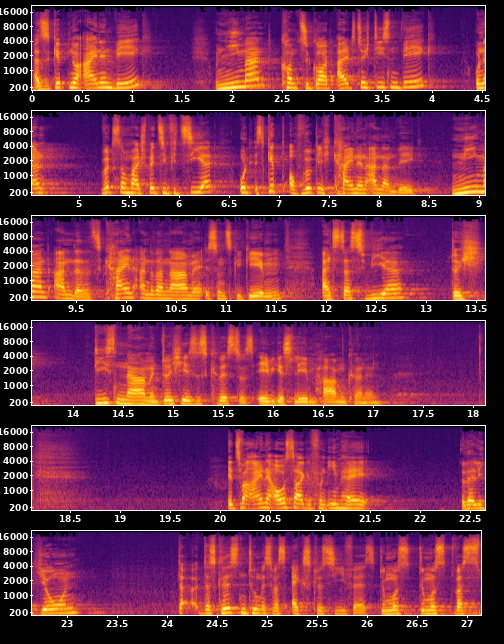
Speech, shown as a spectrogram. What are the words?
Also es gibt nur einen Weg und niemand kommt zu Gott als durch diesen Weg. Und dann wird es nochmal spezifiziert und es gibt auch wirklich keinen anderen Weg. Niemand anderes, kein anderer Name ist uns gegeben, als dass wir durch diesen Namen, durch Jesus Christus, ewiges Leben haben können. Jetzt war eine Aussage von ihm, hey, Religion, das Christentum ist was Exklusives. Du musst, du musst was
